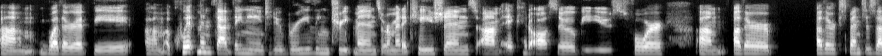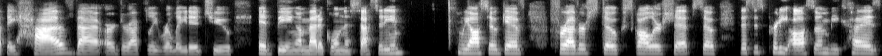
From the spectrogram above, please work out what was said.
um, whether it be um, equipment that they need to do breathing treatments or medications. Um, it could also be used for um, other other expenses that they have that are directly related to it being a medical necessity. We also give Forever Stoke scholarships. So this is pretty awesome because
